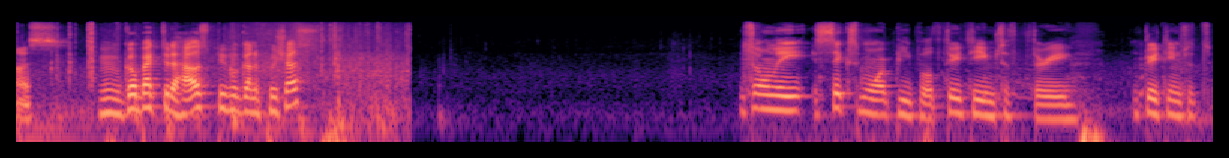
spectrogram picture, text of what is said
Nice. If we go back to the house, people gonna push us. It's only six more people. Three teams of three. Three teams of two.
